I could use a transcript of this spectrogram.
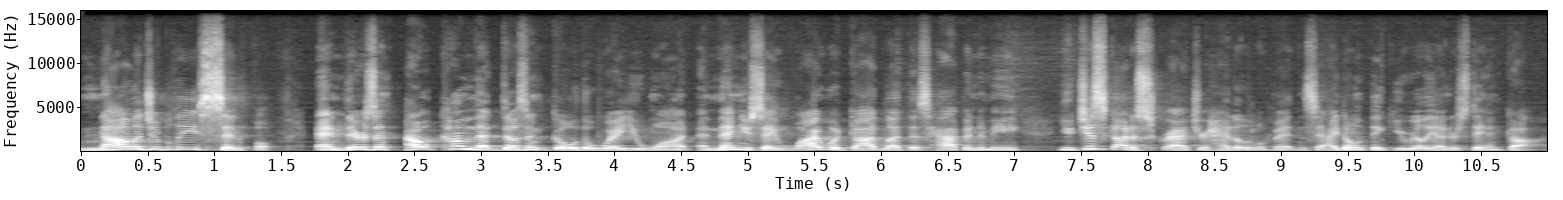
knowledgeably sinful, and there's an outcome that doesn't go the way you want, and then you say, Why would God let this happen to me? You just got to scratch your head a little bit and say, I don't think you really understand God.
